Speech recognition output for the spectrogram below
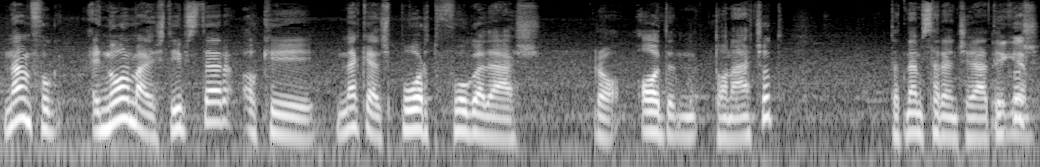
Nem fog, egy normális tipster, aki neked sportfogadásra ad tanácsot, tehát nem szerencsejátékos,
